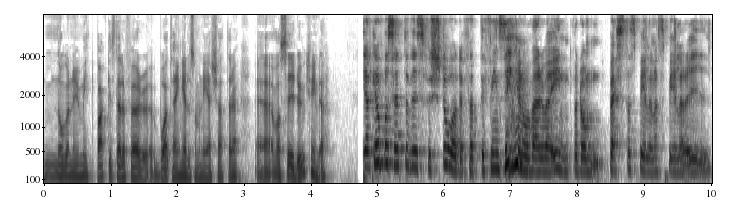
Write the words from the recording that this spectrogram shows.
någon ny mittback istället för Boateng eller som en ersättare. Eh, vad säger du kring det? Jag kan på sätt och vis förstå det för att det finns ingen att värva in för de bästa spelarna spelar i,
